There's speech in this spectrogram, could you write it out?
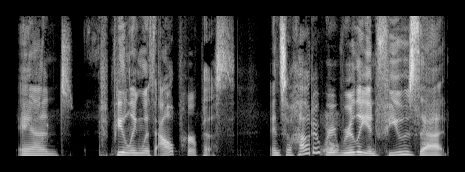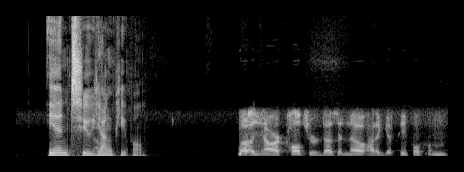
and feeling without purpose. And so, how do we really infuse that into young people? Well, you know, our culture doesn't know how to get people from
